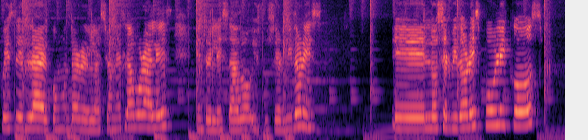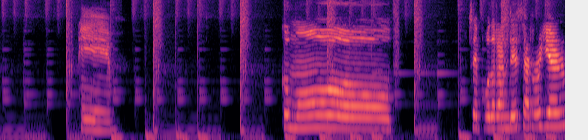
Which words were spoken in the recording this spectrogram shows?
pues es la, el de relaciones laborales entre el Estado y sus servidores. Eh, los servidores públicos eh, como se podrán desarrollar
